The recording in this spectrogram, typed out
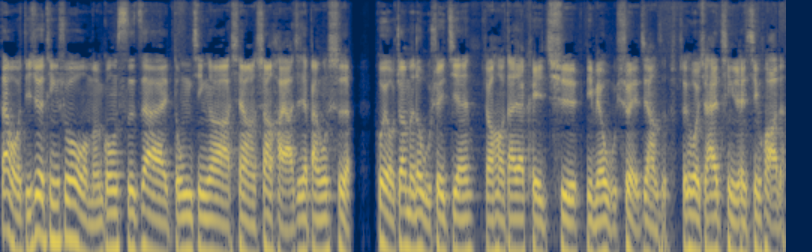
但我的确听说我们公司在东京啊，像上海啊这些办公室会有专门的午睡间，然后大家可以去里面午睡这样子，所以我觉得还挺人性化的。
